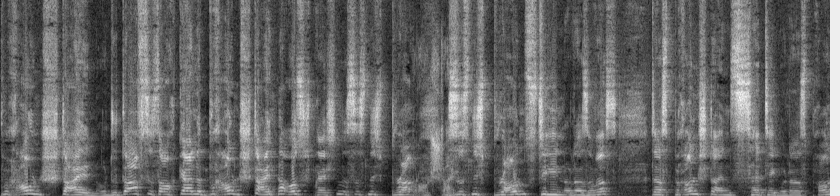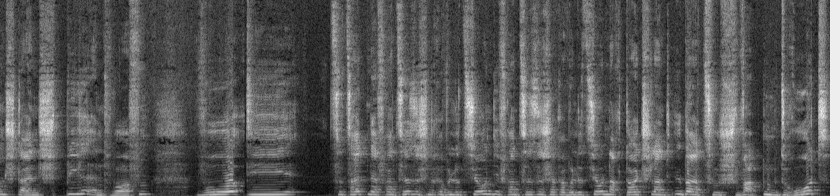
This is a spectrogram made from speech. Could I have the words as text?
Braunstein, und du darfst es auch gerne Braunstein aussprechen, es ist nicht, Bra Braunstein. es ist nicht Braunstein oder sowas, das Braunstein-Setting oder das Braunstein-Spiel entworfen, wo die zu Zeiten der Französischen Revolution die Französische Revolution nach Deutschland überzuschwappen droht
